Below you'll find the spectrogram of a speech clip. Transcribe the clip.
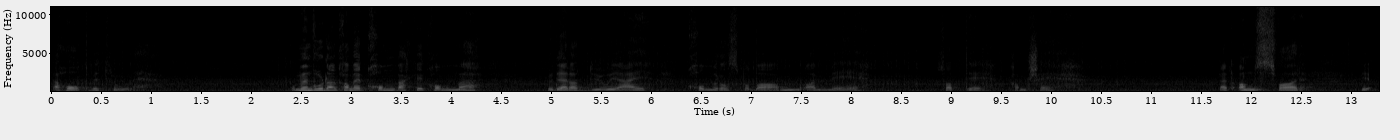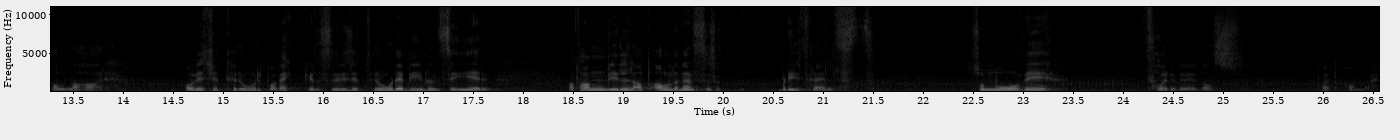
Jeg håper vi tror det. Men hvordan kan det comebacket komme? Jo, det er at du og jeg kommer oss på banen og er med, så at det kan skje. Det er et ansvar vi alle har. Og hvis vi tror på vekkelse, hvis vi tror det Bibelen sier, at han vil at alle mennesker skal bli frelst, så må vi forberede oss på et comeback.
